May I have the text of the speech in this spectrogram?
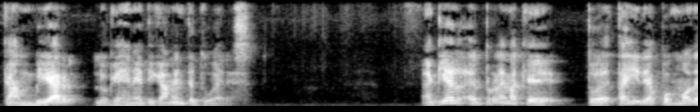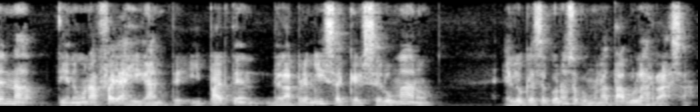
cambiar lo que genéticamente tú eres. Aquí el, el problema es que todas estas ideas postmodernas tienen una falla gigante y parten de la premisa que el ser humano es lo que se conoce como una tabula rasa.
